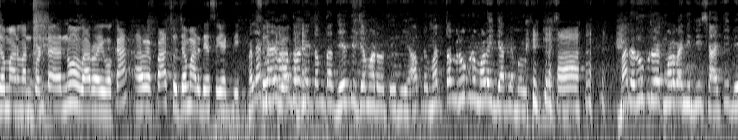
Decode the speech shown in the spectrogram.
જમાડવાનું પણ નો વારો આવ્યો કા? હવે પાછું જમાડી દેશું એક દી. ભલે કઈ વાંધો નહીં તમ જે દી જમાડો તે દી. આપણે તમે રૂબરૂ મળી ગયા એટલે બહુ હા. મારે રૂબરૂ એક મળવાની દિશા હતી બે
